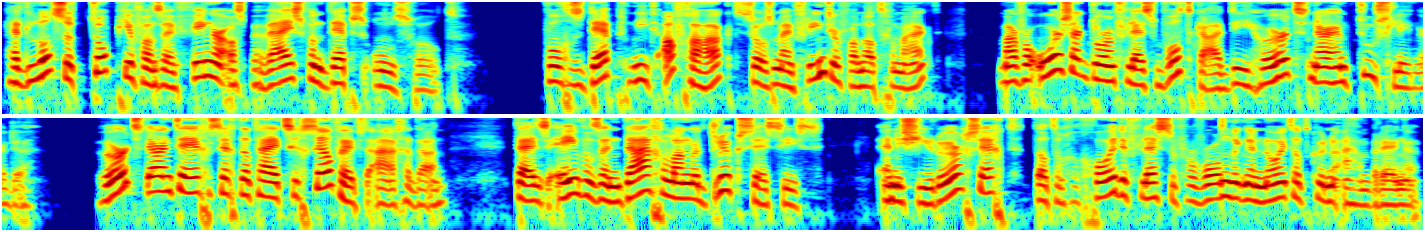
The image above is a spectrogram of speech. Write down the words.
Het losse topje van zijn vinger als bewijs van Depps onschuld. Volgens Depp niet afgehakt, zoals mijn vriend ervan had gemaakt, maar veroorzaakt door een fles wodka die Hurt naar hem toeslingerde. Hurt daarentegen zegt dat hij het zichzelf heeft aangedaan tijdens een van zijn dagenlange drugssessies. En een chirurg zegt dat een gegooide fles de verwondingen nooit had kunnen aanbrengen.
